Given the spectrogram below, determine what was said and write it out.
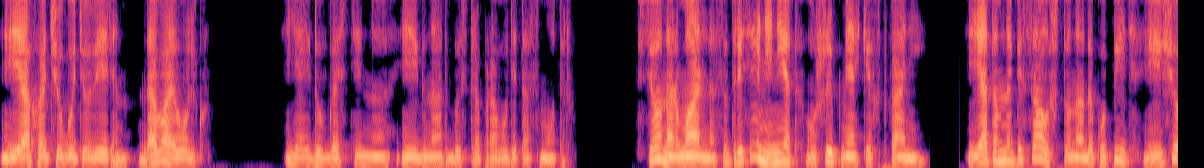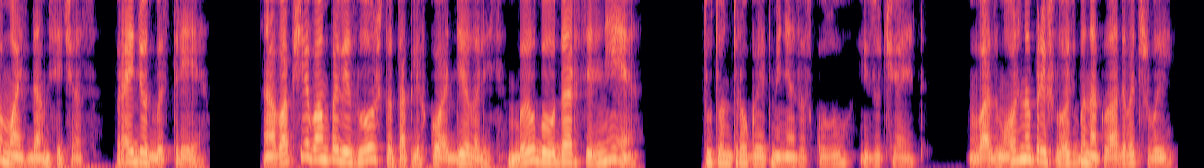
Я хочу быть уверен. Давай, Ольг. Я иду в гостиную, и Игнат быстро проводит осмотр. Все нормально, сотрясений нет, ушиб мягких тканей. Я там написал, что надо купить, и еще мазь дам сейчас. Пройдет быстрее. А вообще вам повезло, что так легко отделались. Был бы удар сильнее, Тут он трогает меня за скулу, изучает. Возможно, пришлось бы накладывать швы.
